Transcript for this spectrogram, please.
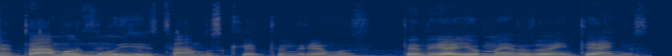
Estábamos muy, estábamos que tendríamos, tendría yo menos de 20 años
